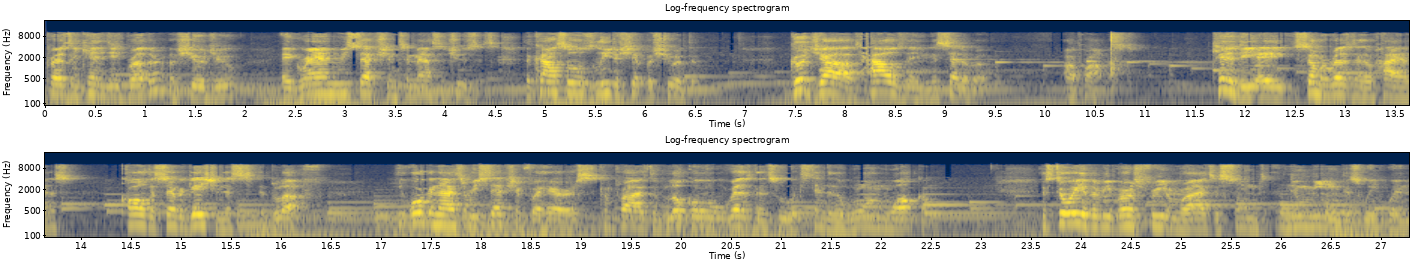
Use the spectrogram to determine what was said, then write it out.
President Kennedy's brother assured you a grand reception to Massachusetts. The council's leadership assured them. Good jobs, housing, etc. are promised. Kennedy, a summer resident of Hyannis, called the segregationists a bluff. He organized a reception for Harris comprised of local residents who extended a warm welcome the story of the reverse freedom rides assumed new meaning this week when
